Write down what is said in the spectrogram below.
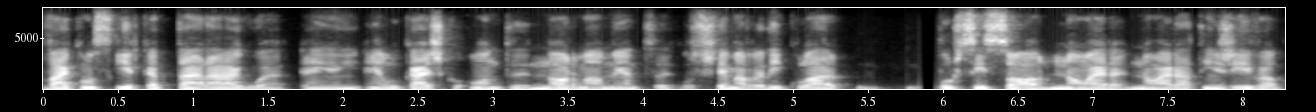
vai conseguir captar água em, em locais onde normalmente o sistema radicular por si só não era, não era atingível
